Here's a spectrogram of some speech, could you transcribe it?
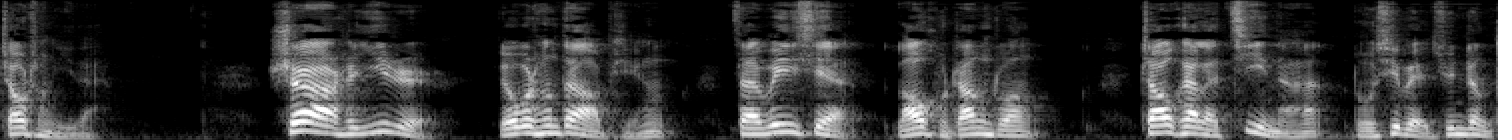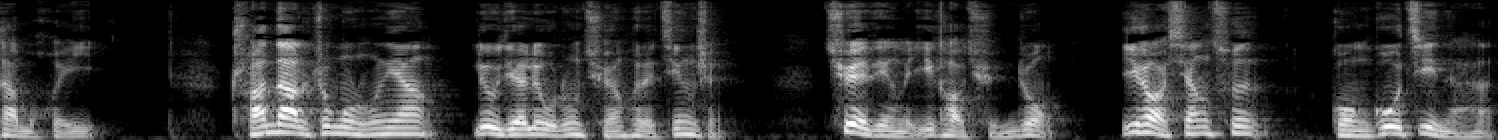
昭城一带。十月二十一日，刘伯承、邓小平在威县老虎张庄召开了济南鲁西北军政干部会议，传达了中共中央六届六中全会的精神，确定了依靠群众、依靠乡村巩固济南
